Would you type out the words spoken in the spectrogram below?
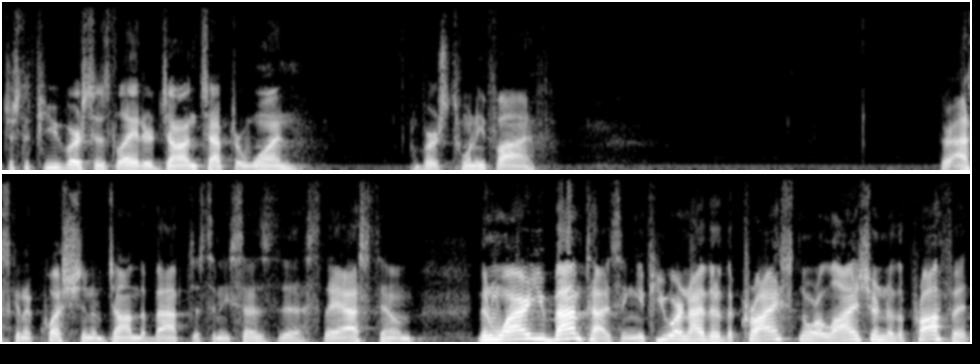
Just a few verses later, John chapter 1, verse 25. They're asking a question of John the Baptist, and he says this. They asked him, Then why are you baptizing if you are neither the Christ, nor Elijah, nor the prophet?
